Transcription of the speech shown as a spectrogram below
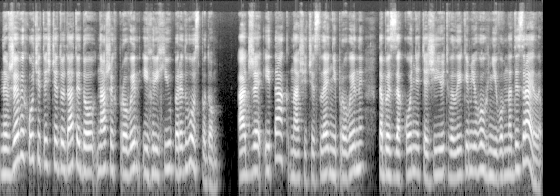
Невже ви хочете ще додати до наших провин і гріхів перед Господом? Адже і так наші численні провини та беззаконня тяжіють великим його гнівом над Ізраїлем.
